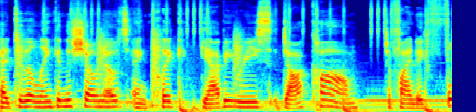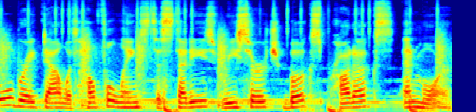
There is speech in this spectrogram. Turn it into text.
Head to the link in the show notes and click gabbyreece.com to find a full breakdown with helpful links to studies, research, books, products, and more.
